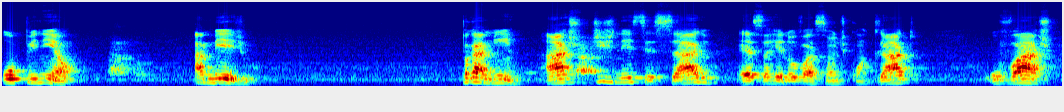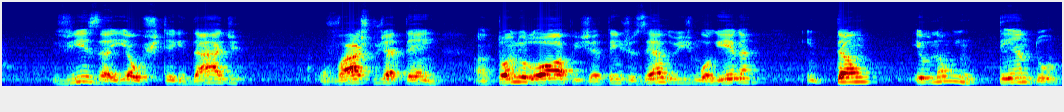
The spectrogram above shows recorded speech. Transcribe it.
opinião. A mesma. Para mim, acho desnecessário essa renovação de contrato. O Vasco visa aí a austeridade. O Vasco já tem Antônio Lopes, já tem José Luiz Moreira. Então, eu não entendo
